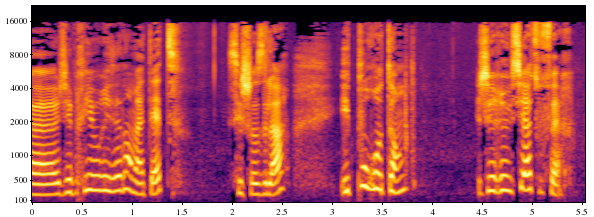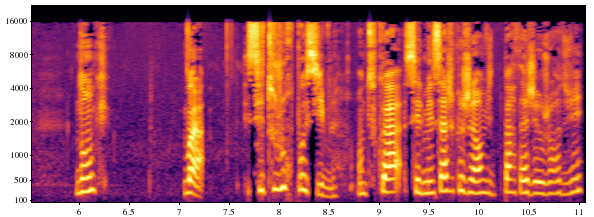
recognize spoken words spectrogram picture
Euh, j'ai priorisé dans ma tête ces choses-là, et pour autant, j'ai réussi à tout faire. Donc, voilà, c'est toujours possible. En tout cas, c'est le message que j'ai envie de partager aujourd'hui.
